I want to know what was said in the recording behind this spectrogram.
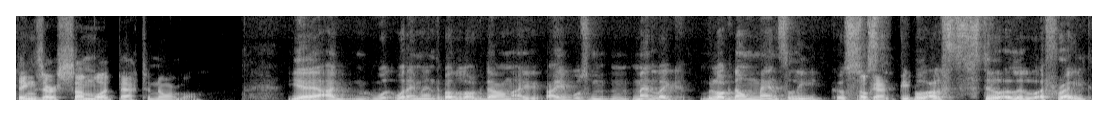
things are somewhat back to normal. Yeah, I what, what I meant about lockdown, I I was meant like lockdown mentally because Okay. people are still a little afraid,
